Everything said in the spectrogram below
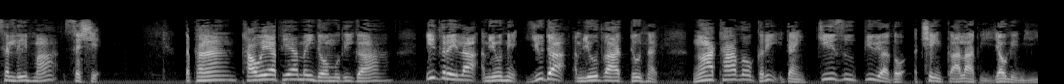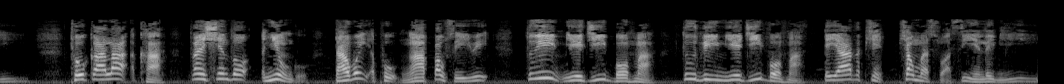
14မှ18တပန်ထာဝရဘုရားမိန့်တော်မူသည်ကား ဣသရေလအမျိုးနှင့်ယုဒအမျိုးသားတို့၌ငါထားသောဂရိအတိုင်းကျေးဇူးပြုရသောအချိန်ကာလသည်ရောက်လိမ့်မည်ထိုကာလအခါတန်ရှင်းသောအညွန့်ကိုဒါဝိဒ်အဖို့ငါပေါက်စေ၍သူ၏မြေကြီးပေါ်မှသူသည်မြေကြီးပေါ်မှတရားသဖြင့်ဖြောက်မတ်စွာစီရင်လိမ့်မည်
